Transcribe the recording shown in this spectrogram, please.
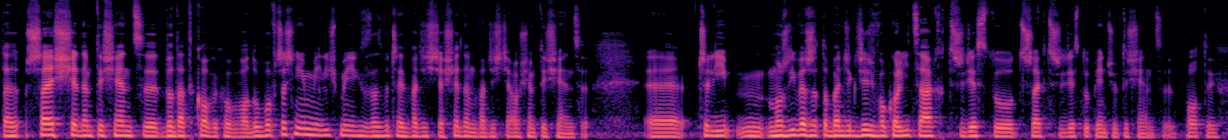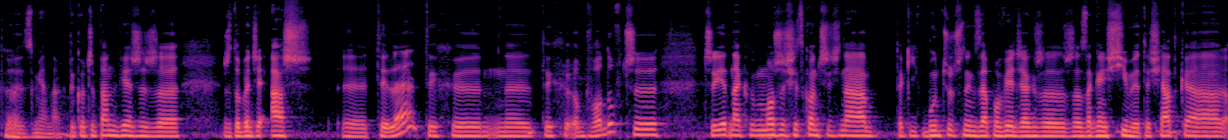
te 6-7 tysięcy dodatkowych obwodów, bo wcześniej mieliśmy ich zazwyczaj 27-28 tysięcy, e, czyli możliwe, że to będzie gdzieś w okolicach 33-35 tysięcy po tych tak. zmianach. Tylko czy pan wierzy, że, że to będzie aż Y, tyle tych, tych obwodów, czy, czy jednak może się skończyć na takich buńczucznych zapowiedziach, że, że zagęścimy tę siatkę, a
